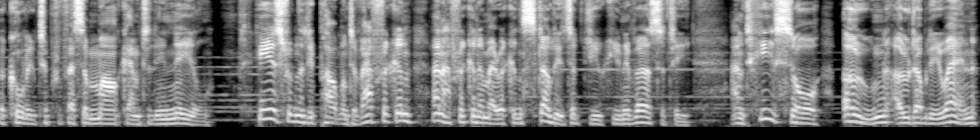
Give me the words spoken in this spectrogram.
according to Professor Mark Anthony Neal. He is from the Department of African and African American Studies at Duke University, and he saw OWN, OWN,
